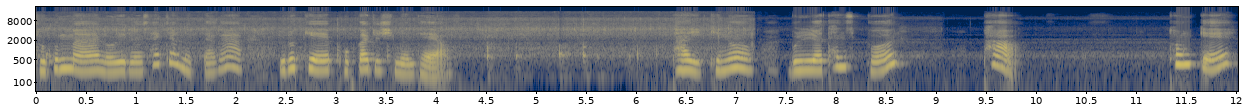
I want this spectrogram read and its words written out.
조금만 오일은 살짝 넣다가 이렇게 볶아주시면 돼요. 다 익힌 후 물엿 한 스푼, 파, 통깨,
